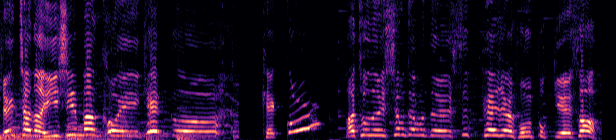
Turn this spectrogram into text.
괜찮아 20만 코인 개꿀. 개꿀? 오늘 시청자분들 스페셜 보물 뽑기에서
